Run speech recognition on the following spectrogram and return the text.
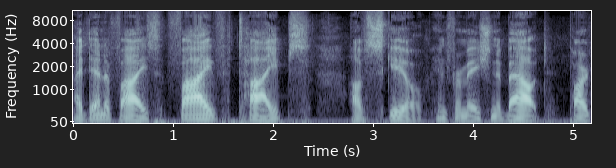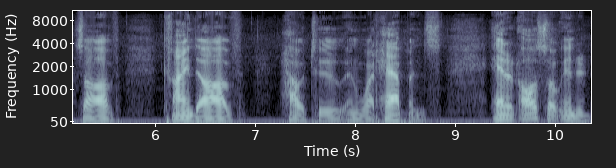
identifies five types of skill, information about, parts of, kind of, how to, and what happens. And it also ind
